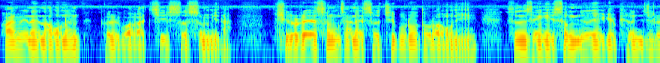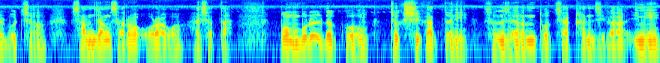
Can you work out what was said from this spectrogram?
화면에 나오는 글과 같이 썼습니다. 7월에 성산에서 집으로 돌아오니 선생이 성녀에게 편지를 붙여 삼장사로 오라고 하셨다. 본부를 듣고 즉시 갔더니 선생은 도착한 지가 이미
